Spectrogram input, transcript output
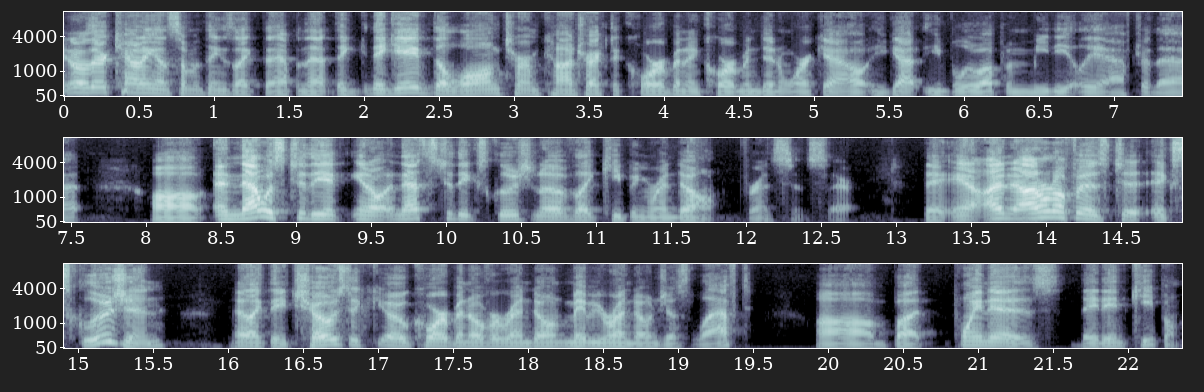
You know, they're counting on some of the things like that happen. That they, they gave the long term contract to Corbin, and Corbin didn't work out. He got he blew up immediately after that. Uh, and that was to the you know, and that's to the exclusion of like keeping Rendon, for instance. There, they know, I, I don't know if it was to exclusion, uh, like they chose to go Corbin over Rendon. Maybe Rendon just left. Um, but point is, they didn't keep him,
